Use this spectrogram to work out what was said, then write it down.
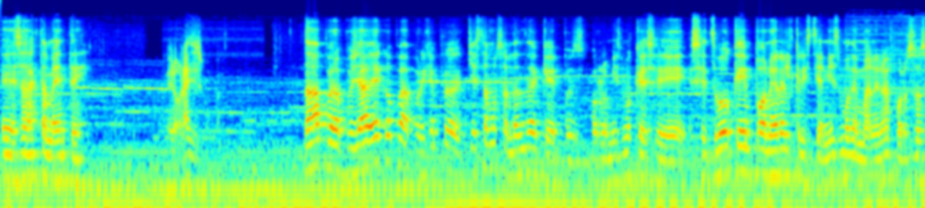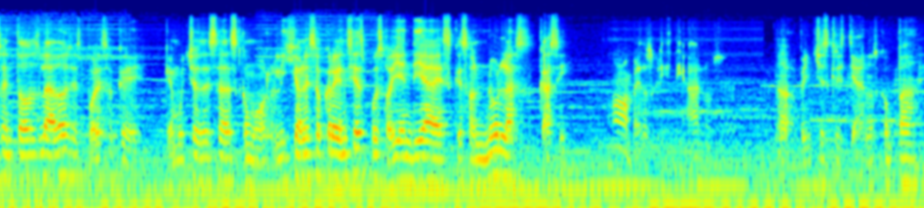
Exactamente. Pero gracias, compa. No, pero pues ya ve, compa, por ejemplo, aquí estamos hablando de que, pues, por lo mismo que se, se tuvo que imponer el cristianismo de manera forzosa en todos lados, es por eso que, que muchas de esas como religiones o creencias, pues hoy en día es que son nulas, casi. No, hombre, esos cristianos. No, pinches cristianos, compa.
